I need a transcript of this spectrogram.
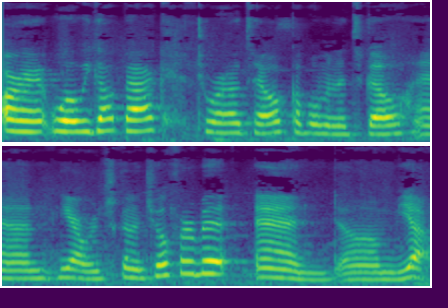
Alright, well, we got back to our hotel a couple minutes ago and yeah, we're just gonna chill for a bit and um, yeah.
